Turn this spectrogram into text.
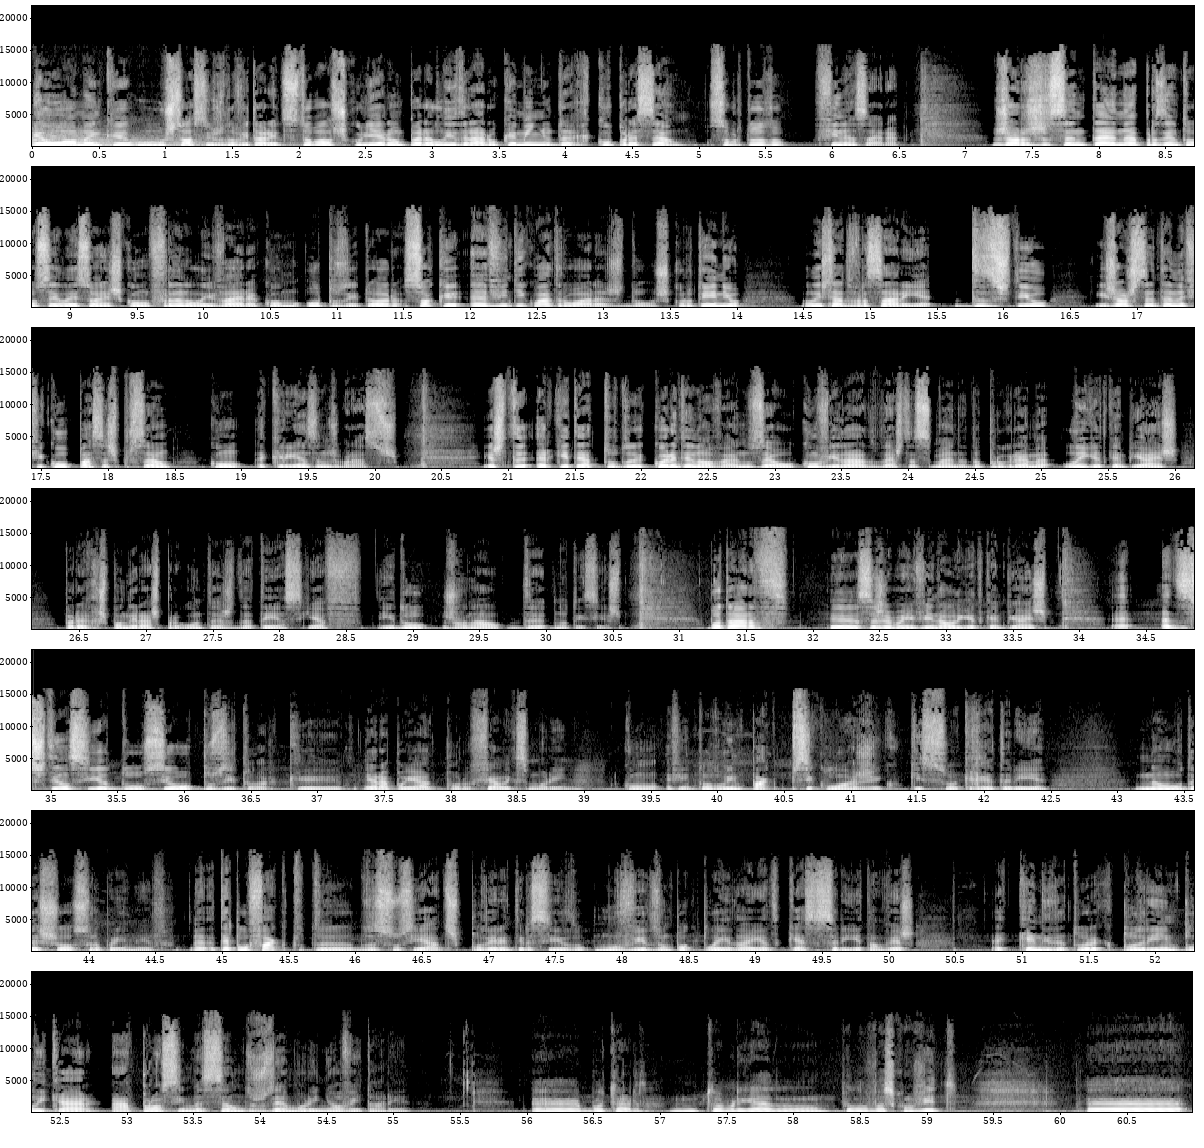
É o homem que os sócios do Vitória de Setúbal escolheram para liderar o caminho da recuperação, sobretudo financeira. Jorge Santana apresentou-se a eleições com Fernando Oliveira como opositor, só que a 24 horas do escrutínio, a lista adversária desistiu e Jorge Santana ficou, passa a expressão, com a criança nos braços. Este arquiteto de 49 anos é o convidado desta semana do programa Liga de Campeões para responder às perguntas da TSF e do Jornal de Notícias. Boa tarde, eh, seja bem-vindo à Liga de Campeões. A desistência do seu opositor, que era apoiado por Félix Mourinho, com enfim, todo o impacto psicológico que isso acarretaria, não o deixou surpreendido. Até pelo facto de, dos associados poderem ter sido movidos um pouco pela ideia de que essa seria talvez a candidatura que poderia implicar a aproximação de José Mourinho ao Vitória. Uh, boa tarde. Muito obrigado pelo vosso convite. Uh,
